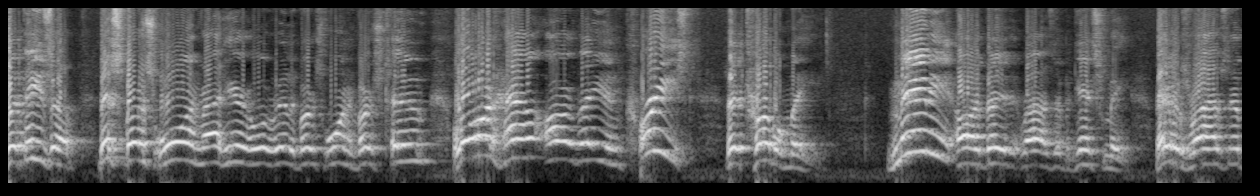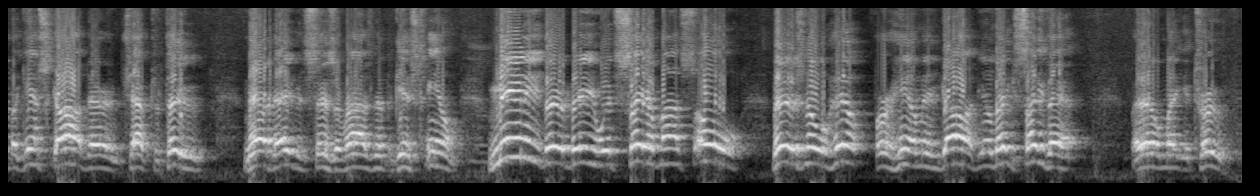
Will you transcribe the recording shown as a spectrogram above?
But these uh, this verse 1 right here, or really verse 1 and verse 2, Lord, how are they increased that trouble me? Many are they that rise up against me. They was rising up against God there in chapter 2. Now David says they're rising up against him. Many there be which say of my soul, there is no help for him in God. You know, they say that, but they don't make it true.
